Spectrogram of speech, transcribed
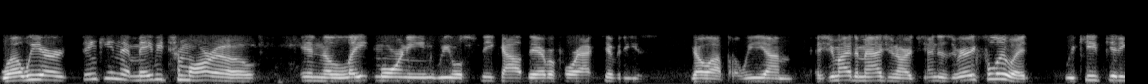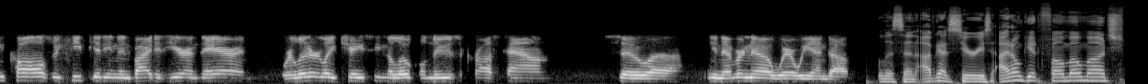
Well, we are thinking that maybe tomorrow in the late morning we will sneak out there before activities go up. But we, um, as you might imagine, our agenda is very fluid. We keep getting calls, we keep getting invited here and there, and we're literally chasing the local news across town. So uh, you never know where we end up. Listen, I've got serious. I don't get FOMO much.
